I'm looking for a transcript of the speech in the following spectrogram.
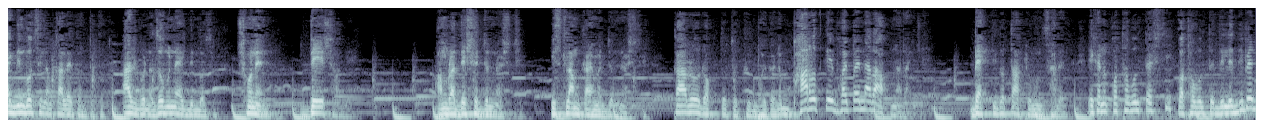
একদিন বলছিলাম কালের কণ্ঠতে আসব না জমিনে একদিন বসে শোনেন, দেশ আগে। আমরা দেশের জন্য আসছি, ইসলাম কায়েমের জন্য আসছি। কারও রক্ত চক্ষু ভয় করে না, ভারতকে ভয় পায় না আর আপনারা ব্যক্তিগত আক্রমণ ছাড়েন। এখানে কথা বলতে আসছি কথা বলতে দিলে দিবেন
